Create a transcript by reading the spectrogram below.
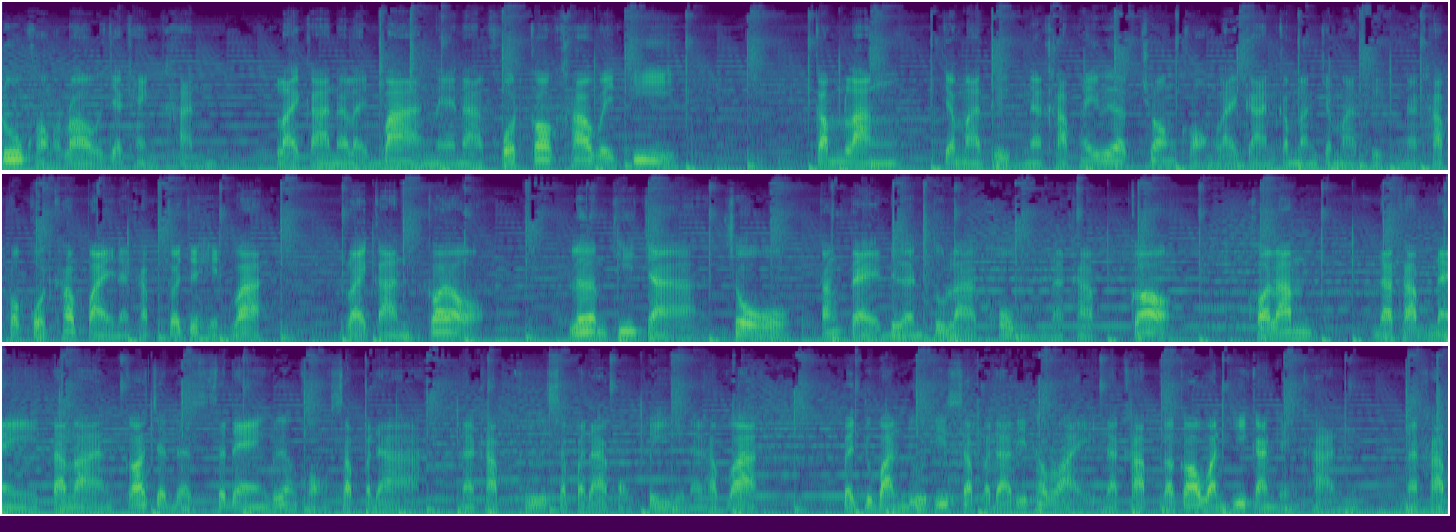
ลูกของเราจะแข่งขันรายการอะไรบ้าง ในอนาคตก็เข้าไปที่กำลังจะมาถึงนะครับ ให้เลือกช่องของรายการกำลังจะมาถึงนะครับพอกดเข้าไปนะครับ ก็จะเห็นว่ารายการก็ เริ่มที่จะโชว์ตั้งแต่เดือนตุลาคมนะครับ ก็คอลัมน์นะครับในตารางก็จะแสดงเรื่องของสัปดาห์นะครับ คือสัปดาห์ของปีนะครับว่าปัจจุบันอยู่ที่สัปดาห์ที่เท่าไหร่นะครับ แล้วก็วันที่การแข่งขันนะครับ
